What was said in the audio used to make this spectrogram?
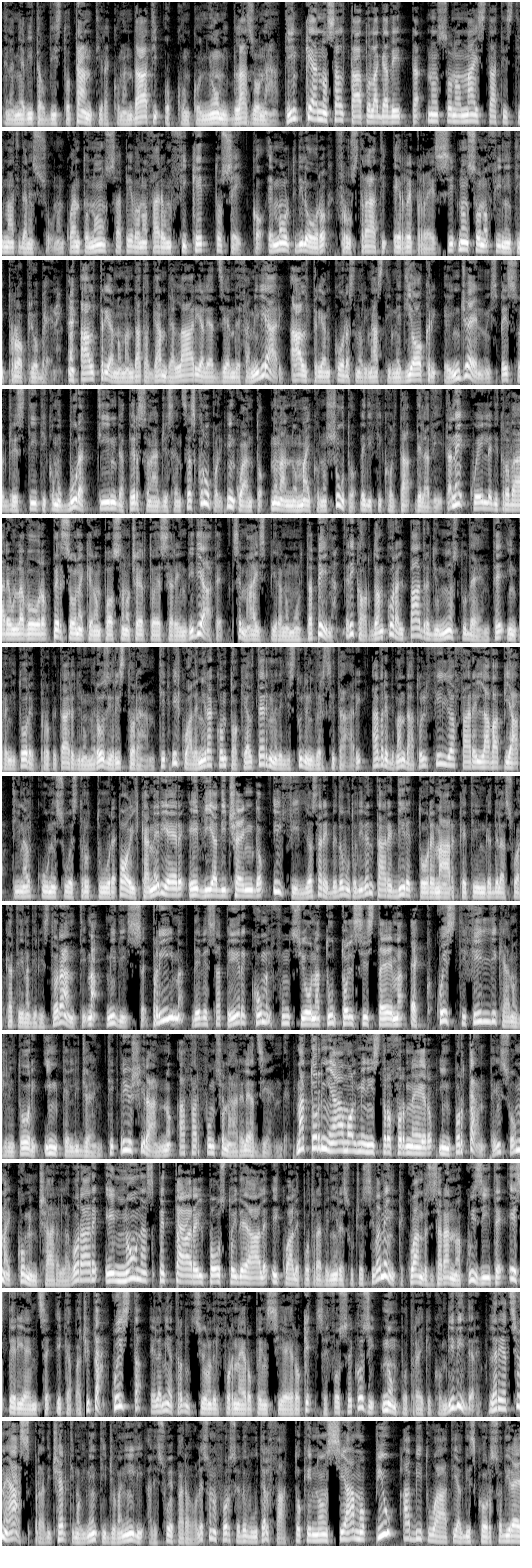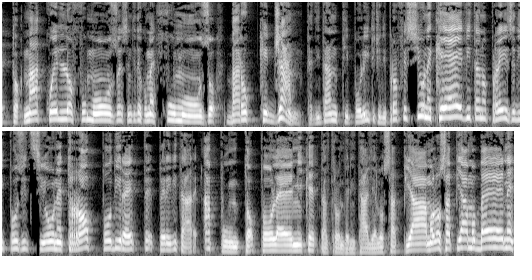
Nella mia vita ho visto tanti raccomandati o con cognomi blasonati che hanno saltato la gavetta, non sono mai stati stimati da nessuno, in quanto non sapevano fare un fichetto secco e molti di loro, frustrati e repressi, non sono finiti proprio bene. Eh, altri hanno mandato a gambe all'aria le aziende familiari, altri ancora sono rimasti mediocri e ingenui, spesso gestiti come burattini da personaggi senza scrupoli, in quanto non hanno mai conosciuto le difficoltà della vita, né quelle di trovare un lavoro. Persone che non possono certo essere invidiate, semmai ispirano molta pena. Ricordo ancora il padre di un mio studente, imprenditore e proprietario di numerosi ristoranti, il quale mi raccontò che al termine degli studi universitari avrebbe mandato il figlio a fare lavapiatti in alcune sue strutture, poi il cameriere e via dicendo. Il figlio sarebbe dovuto diventare direttore marketing della sua catena di ristoranti, ma mi disse prima deve sapere come funziona tutto il sistema. Ecco, questi figli che hanno genitori intelligenti riusciranno a far funzionare le aziende. Ma torniamo al ministro Fornero. Importante, insomma, è cominciare a lavorare e non aspettare il posto ideale, il quale potrà venire successivamente, quando si saranno acquisite esperienze e capacità. Questa è la mia traduzione del Fornero pensiero, che, se fosse così, non potrei che condividere. La reazione aspra di certi movimenti giovanili alle sue parole sono forse dovute al fatto che non siamo più abituati al discorso diretto, ma a quello fumoso, e sentite com'è fumoso, baroccheggiante di tanti politici di professione che evitano prese di posizione troppo dirette per evitare appunto polemiche. D'altronde in Italia lo sappiamo, lo sappiamo bene,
